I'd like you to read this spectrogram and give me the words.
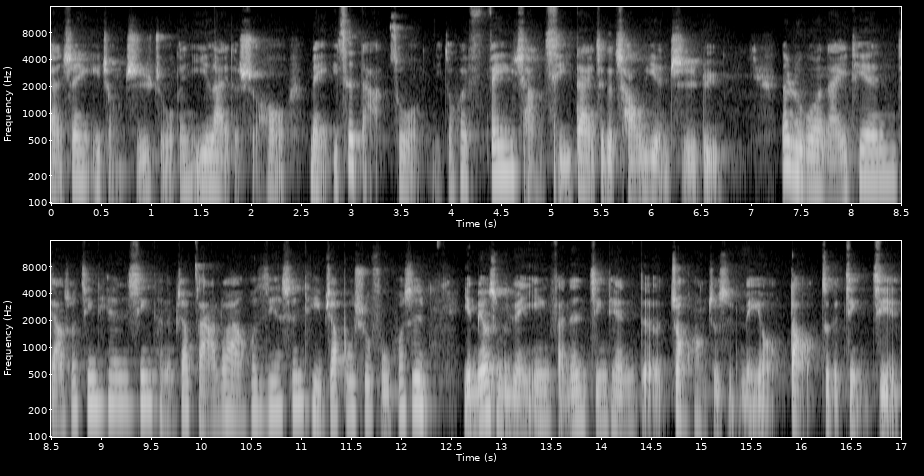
产生一种执着跟依赖的时候，每一次打坐，你都会非常期待这个超验之旅。那如果哪一天，假如说今天心可能比较杂乱，或者今天身体比较不舒服，或是也没有什么原因，反正今天的状况就是没有到这个境界。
